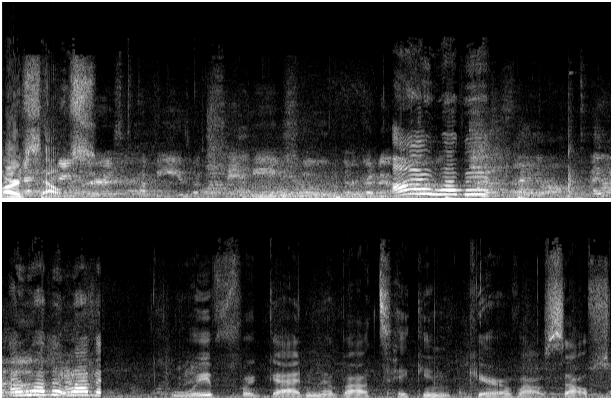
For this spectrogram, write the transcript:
ourselves. I love it. I love it, love it. We've forgotten about taking care of ourselves.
